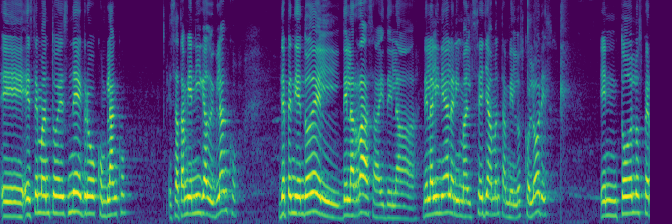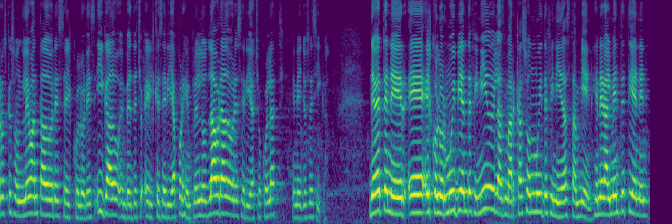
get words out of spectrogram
Eh, este manto es negro con blanco. Está también hígado y blanco. Dependiendo de la raza y de la, línea del animal se llaman también los colores. En todos los perros que son levantadores el color es hígado, en vez de el que sería, por ejemplo, en los labradores sería chocolate, en ellos es hígado. Debe tener eh, el color muy bien definido y las marcas son muy definidas también. Generalmente tienen,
